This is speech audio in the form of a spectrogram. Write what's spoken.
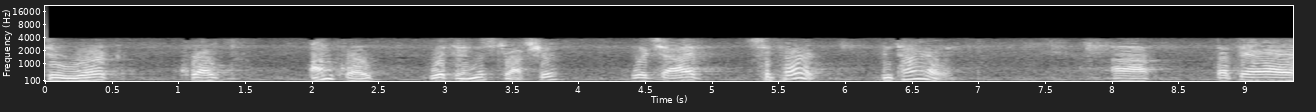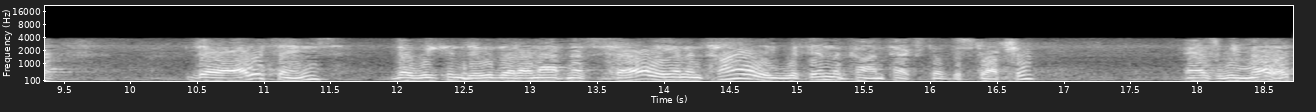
to work, quote, unquote, within the structure, which I support entirely. Uh, but there are there are other things that we can do that are not necessarily and entirely within the context of the structure as we know it,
